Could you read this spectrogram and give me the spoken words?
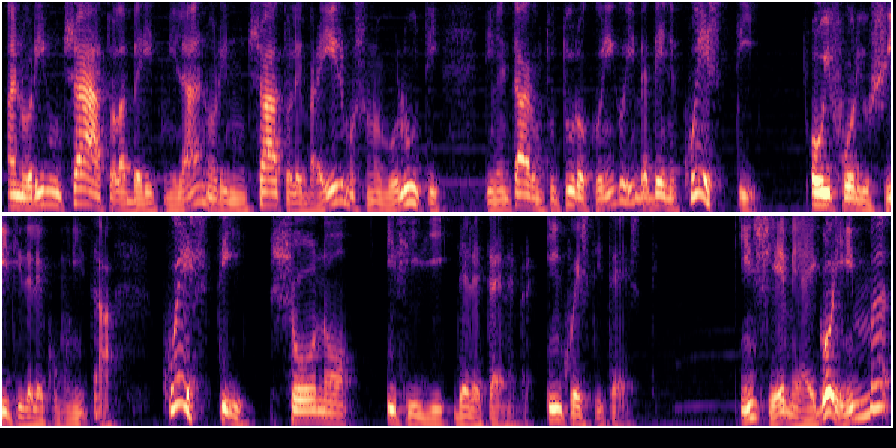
hanno rinunciato alla Berit Milà, hanno rinunciato all'ebraismo, sono voluti diventare un tuturo con i Goim, ebbene questi, o i fuoriusciti delle comunità, questi sono i figli delle tenebre, in questi testi. Insieme ai Goim,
